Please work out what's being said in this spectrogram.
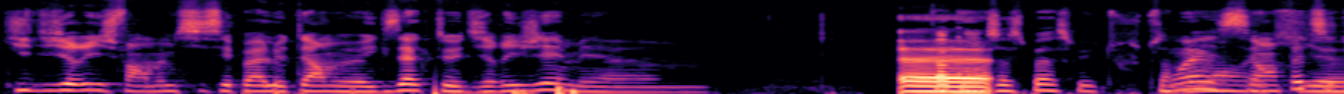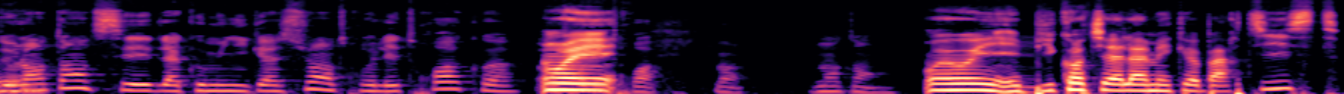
Qui dirige, enfin, même si c'est pas le terme exact, diriger, mais. euh, Enfin, Euh, comment ça se passe, oui, tout simplement. Ouais, c'est et en fait, c'est de euh, l'entente, c'est de la communication entre les trois, quoi. Entre Ouais. les trois. Bon, je m'entends. Oui, oui. Et Mm. puis quand il y a la make-up artiste,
